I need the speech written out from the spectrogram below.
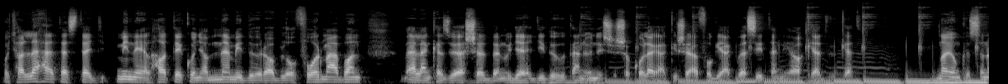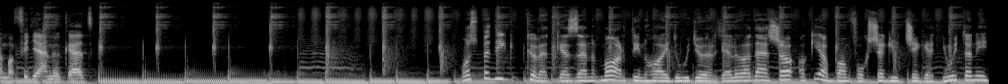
hogyha lehet ezt egy minél hatékonyabb, nem időrabló formában, ellenkező esetben ugye egy idő után ön is és a kollégák is el fogják veszíteni a kedvüket. Nagyon köszönöm a figyelmüket, Most pedig következzen Martin Hajdú György előadása, aki abban fog segítséget nyújtani,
